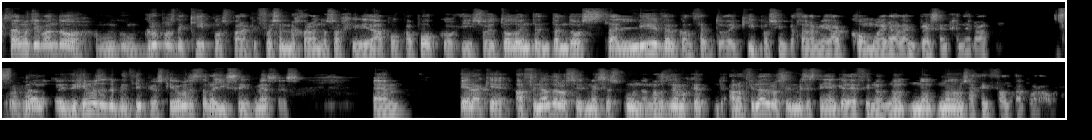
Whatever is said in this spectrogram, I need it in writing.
estábamos llevando grupos de equipos para que fuesen mejorando su agilidad poco a poco y sobre todo intentando salir del concepto de equipos y empezar a mirar cómo era la empresa en general. Lo que dijimos desde el principio es que íbamos a estar allí seis meses em, era que al final de los seis meses, uno, nosotros tenemos que, al final de los seis meses tenían que decirnos, no, no, no nos hace falta por ahora.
